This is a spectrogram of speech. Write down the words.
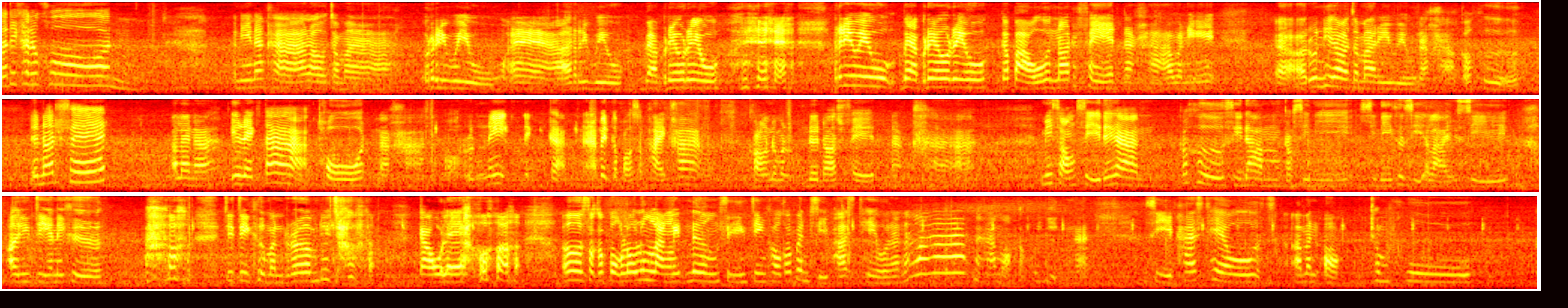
สวัสดีค่ะทุกคน วันนี้นะคะเราจะมารีวิวอ่ารีวิวแบบเร็วๆ รีวิวแบบเร็วๆ กระเป๋า Not Face นะคะ วันนี้รุ่นที่เราจะมารีวิวนะคะก็คือ The Not Face อะไรนะ Erecta Tote นะคะกระเป๋ารุ่นนี้เด็กกันนะเป็นกระเป๋าสะพายข้างของ The The Not Face นะคะ มีสองสีด้วยกัน ก็คือสีดำกับสีนี้ สีนี้คือสีอะไร สี เอาจริงๆ อันนี้คือ จริงๆ คือมันเริ่มที่จะเก่าแล้ว เออ สกปรกโลกลุงลังนิดนึง สีจริงๆ เขาก็เป็นสีพาสเทลนะน่ารักนะคะ เหมาะกับผู้หญิงนะ สีพาสเทลอะมันออกชมพู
